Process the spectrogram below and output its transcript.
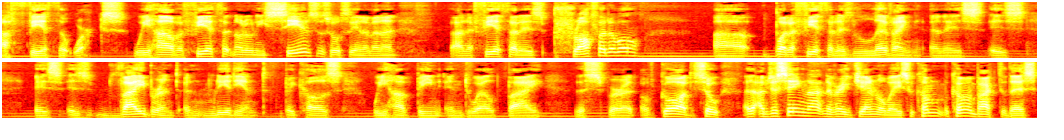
a faith that works. We have a faith that not only saves, as we'll see in a minute, and a faith that is profitable, uh, but a faith that is living and is is is is vibrant and radiant because we have been indwelled by the Spirit of God. So I'm just saying that in a very general way. So come, coming back to this,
